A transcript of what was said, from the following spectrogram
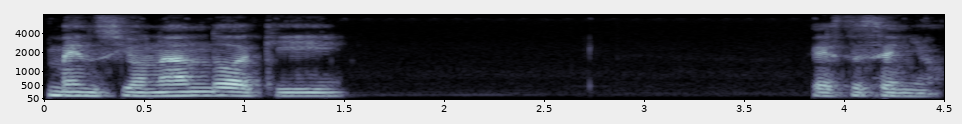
mencionando aquí este señor?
